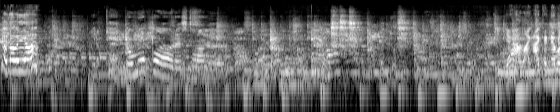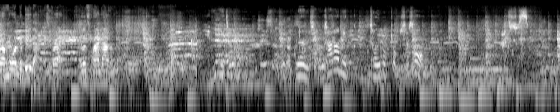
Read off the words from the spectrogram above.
Casalia. 이렇게 너무 예뻐요 레스토랑이. Yeah, like I can never afford to be there. It's great. It looks right down to me. 는 지금 사람이 저희밖에 없어서 아주 좋습니다.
